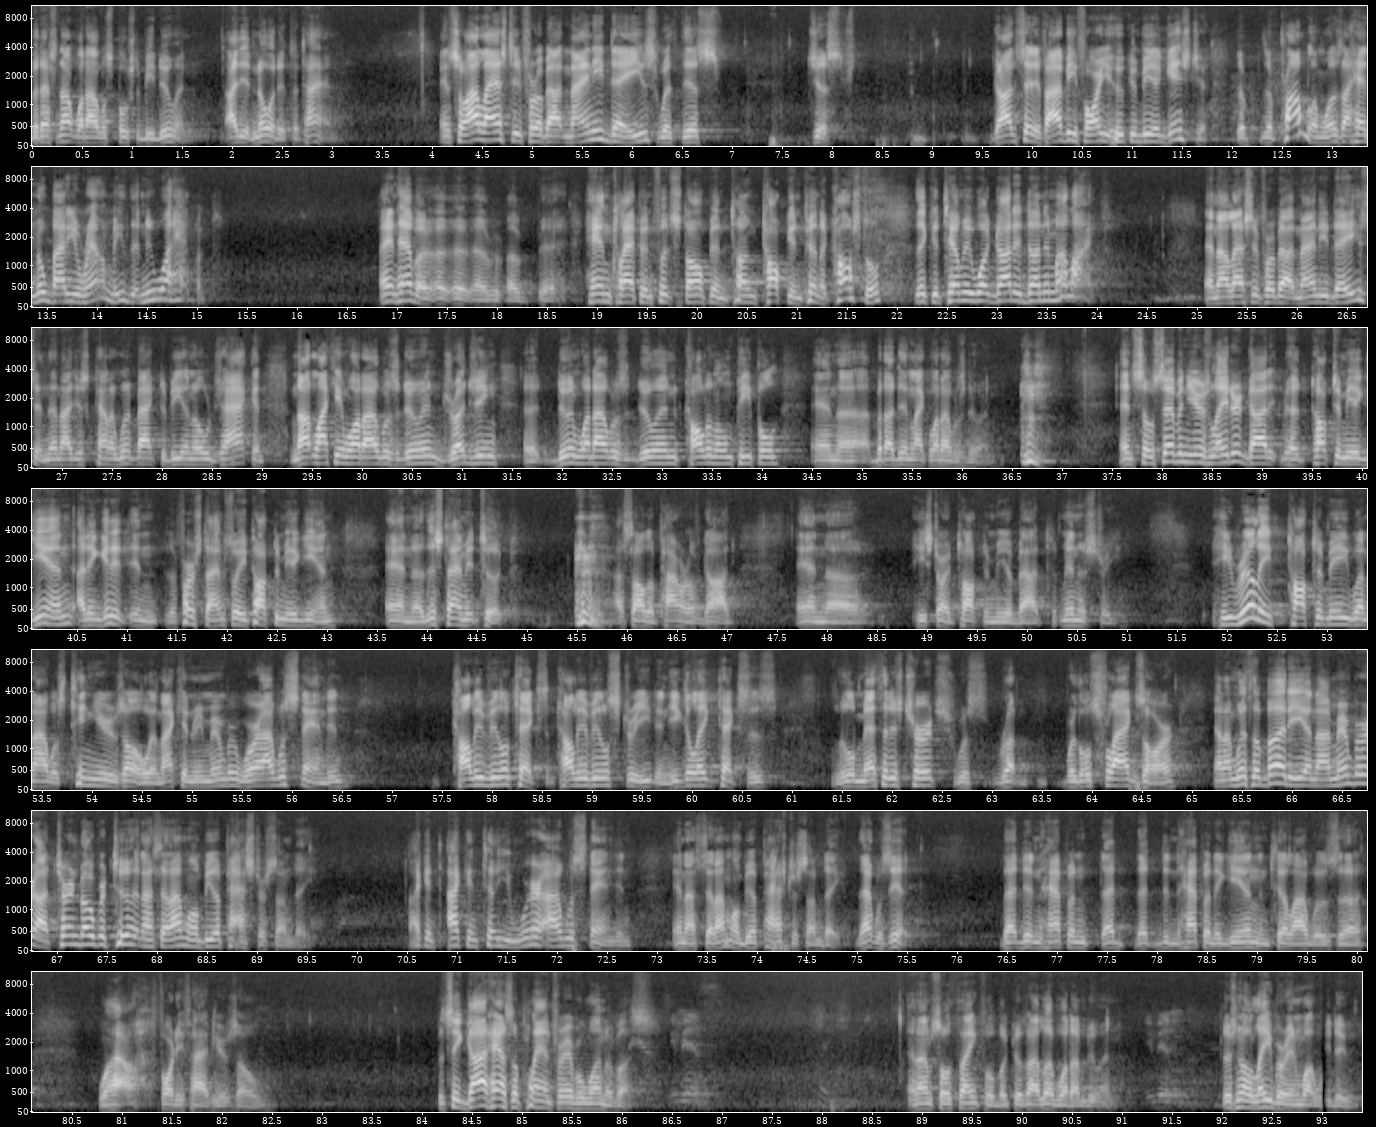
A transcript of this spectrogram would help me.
But that's not what I was supposed to be doing. I didn't know it at the time. And so I lasted for about 90 days with this just, God said, if I be for you, who can be against you? The, the problem was I had nobody around me that knew what happened. I didn't have a, a, a, a hand clapping, foot stomping, tongue talking Pentecostal that could tell me what God had done in my life. And I lasted for about 90 days, and then I just kind of went back to being old Jack and not liking what I was doing, drudging, uh, doing what I was doing, calling on people, and, uh, but I didn't like what I was doing. and so seven years later, God uh, talked to me again. I didn't get it in the first time, so He talked to me again, and uh, this time it took. I saw the power of God, and uh, He started talking to me about ministry he really talked to me when I was 10 years old, and I can remember where I was standing, Colleyville, Texas, Colleyville Street in Eagle Lake, Texas. Little Methodist church was where those flags are. And I'm with a buddy, and I remember I turned over to it and I said, I'm going to be a pastor someday. I can, I can tell you where I was standing, and I said, I'm going to be a pastor someday. That was it. That didn't happen. That, that didn't happen again until I was. Uh, Wow, 45 years old. But see, God has a plan for every one of us. Amen. And I'm so thankful because I love what I'm doing. Amen. There's no labor in what we do.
